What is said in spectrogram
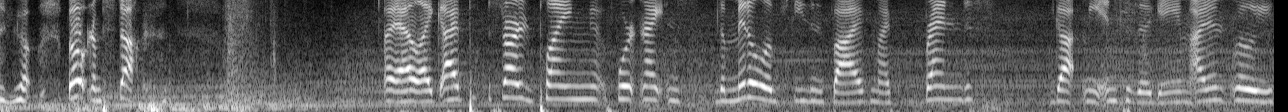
Go, boat, I'm stuck. Oh, yeah, like I started playing Fortnite in the middle of season five. My friend got me into the game. I didn't really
